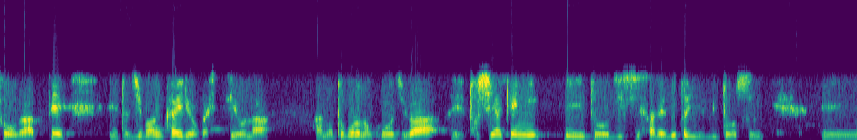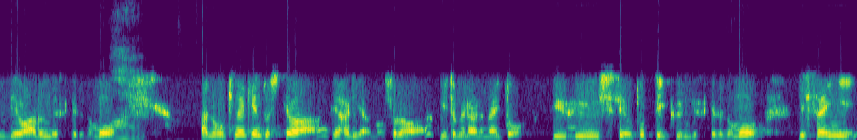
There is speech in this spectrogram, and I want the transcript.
層があって、えー、と地盤改良が必要なあのところの工事は、えー年明けに、えー、と実施されるという見通し、えーではあるんですけれども、はい。あの沖縄県としては、やはりあのそれは認められないというふう姿勢を取っていくんですけれども、実際に、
